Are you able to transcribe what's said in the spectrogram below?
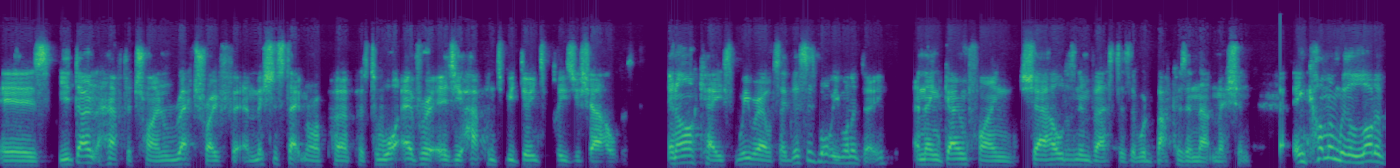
is you don't have to try and retrofit a mission statement or a purpose to whatever it is you happen to be doing to please your shareholders. In our case, we were able to say, this is what we want to do, and then go and find shareholders and investors that would back us in that mission. In common with a lot of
